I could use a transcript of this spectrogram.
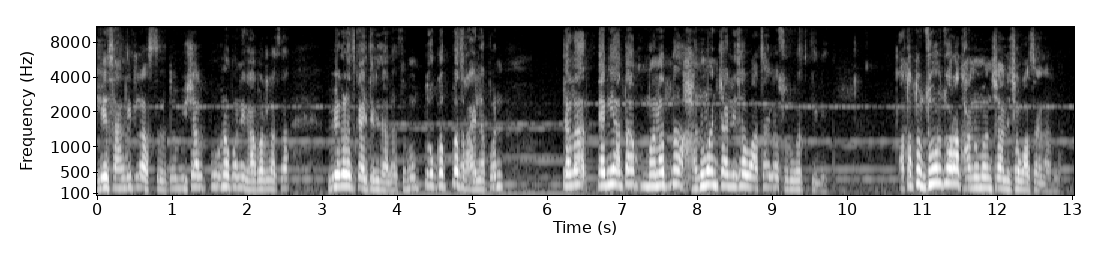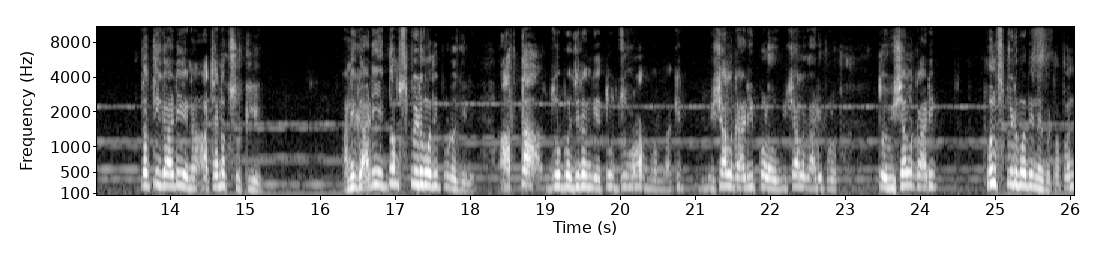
हे सांगितलं असतं तर विशाल पूर्णपणे घाबरला असता. वेगळंच काहीतरी झालं असतं. म्हणून तो गप्पच राहिला. पण त्याला त्यांनी आता मनातनं हनुमान चालिसा वाचायला सुरुवात केली. आता तो जोर जोरात हनुमान चालिसा वाचायला लागला. तर ती गाडी आहे ना अचानक सुटली. आणि गाडी एकदम स्पीडमध्ये पुढे गेली. आत्ता जो बजरंग आहे तो जोरात बोलला की विशाल गाडी पळव विशाल गाडी पळव. तो विशाल गाडी फुल स्पीडमध्ये नेत होता. पण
